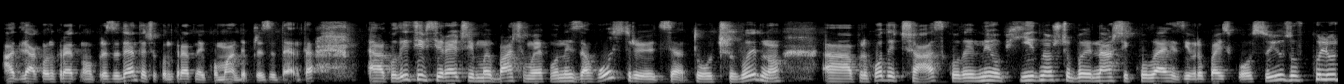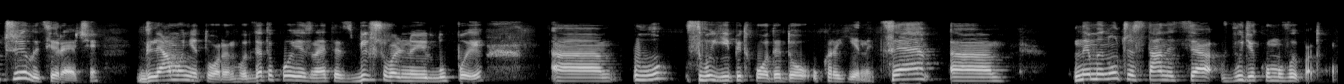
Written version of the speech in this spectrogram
а для конкретного президента чи конкретної команди президента. А коли ці всі речі ми бачимо, як вони загострюються, то очевидно е, приходить час, коли необхідно, щоб наші колеги з Європейського союзу включили ці речі для моніторингу, для такої, знаєте, збільшувальної лупи е, у свої підходи до України. Це е, неминуче станеться в будь-якому випадку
